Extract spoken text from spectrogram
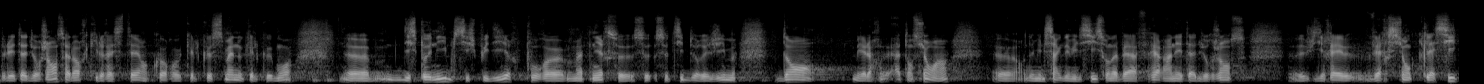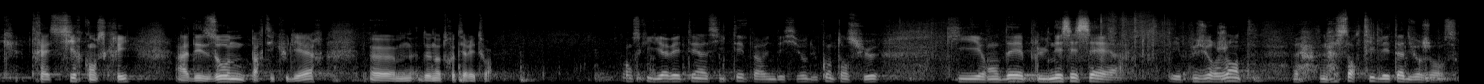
de l'état d'urgence alors qu'il restait encore quelques semaines ou quelques mois euh, disponibles, si je puis dire, pour maintenir ce, ce type de régime dans mais alors attention, hein, euh, en 2005-2006, on avait affaire à un état d'urgence, euh, je dirais, version classique, très circonscrit à des zones particulières euh, de notre territoire. Je pense qu'il y avait été incité par une décision du contentieux qui rendait plus nécessaire et plus urgente la sortie de l'état d'urgence.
